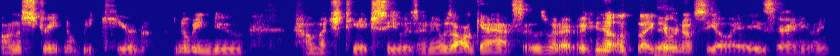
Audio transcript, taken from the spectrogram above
On the street, nobody cared. Nobody knew how much THC was in it. It was all gas. It was whatever, you know, like yeah. there were no COAs or anything.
